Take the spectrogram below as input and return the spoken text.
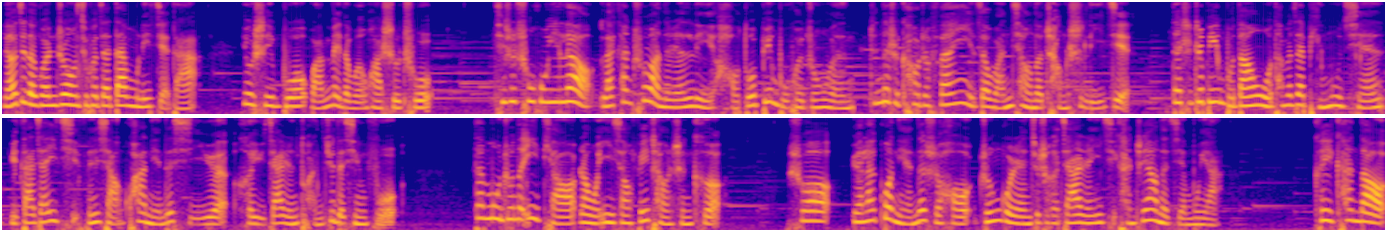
了解的观众就会在弹幕里解答，又是一波完美的文化输出。其实出乎意料，来看春晚的人里，好多并不会中文，真的是靠着翻译在顽强的尝试理解。但是这并不耽误他们在屏幕前与大家一起分享跨年的喜悦和与家人团聚的幸福。弹幕中的一条让我印象非常深刻，说：“原来过年的时候，中国人就是和家人一起看这样的节目呀。”可以看到，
